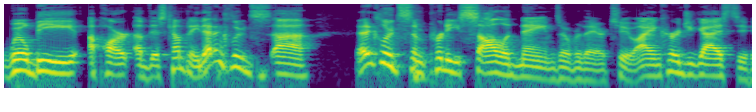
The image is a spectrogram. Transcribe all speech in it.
will be a part of this company. That includes uh, that includes some pretty solid names over there too. I encourage you guys to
